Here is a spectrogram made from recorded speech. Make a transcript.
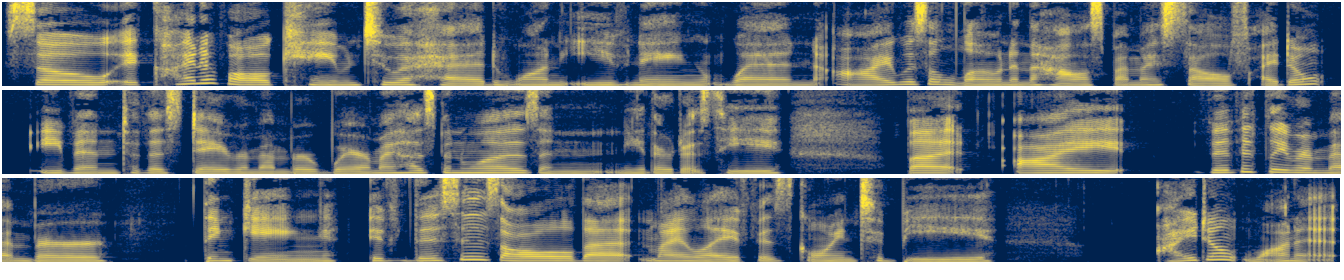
So it kind of all came to a head one evening when I was alone in the house by myself. I don't even to this day remember where my husband was, and neither does he. But I vividly remember thinking, if this is all that my life is going to be, I don't want it.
